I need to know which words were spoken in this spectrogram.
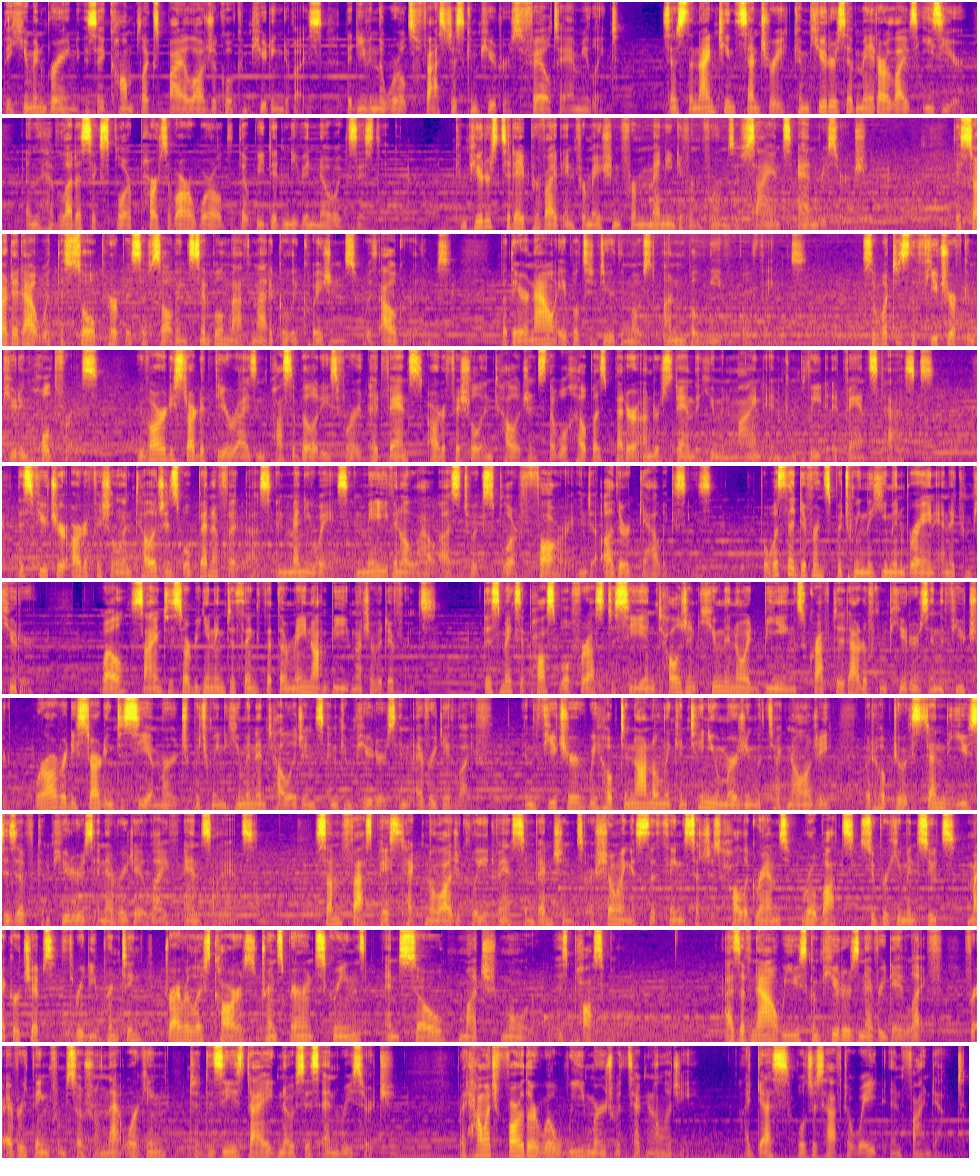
The human brain is a complex biological computing device that even the world's fastest computers fail to emulate. Since the 19th century, computers have made our lives easier and have let us explore parts of our world that we didn't even know existed. Computers today provide information for many different forms of science and research. They started out with the sole purpose of solving simple mathematical equations with algorithms, but they are now able to do the most unbelievable things. So what does the future of computing hold for us? We've already started theorizing possibilities for advanced artificial intelligence that will help us better understand the human mind and complete advanced tasks. This future artificial intelligence will benefit us in many ways and may even allow us to explore far into other galaxies. But what's the difference between the human brain and a computer? Well, scientists are beginning to think that there may not be much of a difference. This makes it possible for us to see intelligent humanoid beings crafted out of computers in the future. We're already starting to see a merge between human intelligence and computers in everyday life. In the future, we hope to not only continue merging with technology, but hope to extend the uses of computers in everyday life and science. Some fast-paced technologically advanced inventions are showing us that things such as holograms, robots, superhuman suits, microchips, 3D printing, driverless cars, transparent screens, and so much more is possible. As of now, we use computers in everyday life, for everything from social networking to disease diagnosis and research. But how much farther will we merge with technology? I guess we'll just have to wait and find out.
